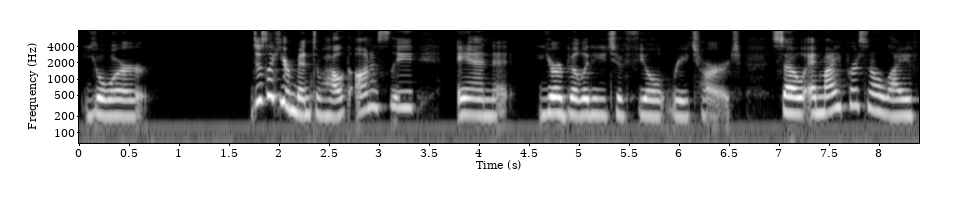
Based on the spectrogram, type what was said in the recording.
your just like your mental health, honestly, and your ability to feel recharge. So, in my personal life,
